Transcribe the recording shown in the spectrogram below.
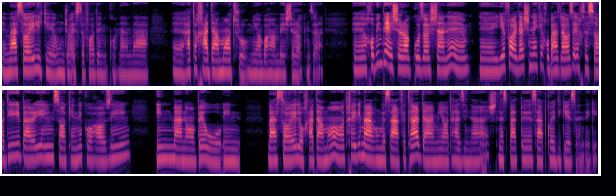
وسایلی که اونجا استفاده می‌کنن و حتی خدمات رو میان با هم به اشتراک می‌ذارن. خب این به اشتراک گذاشتنه یه فایدهش اینه که خب از لحاظ اقتصادی برای این ساکنین کوهاوزینگ این منابع و این وسایل و خدمات خیلی مغروم به صرفه تر در میاد هزینهش نسبت به سبکای دیگه زندگی.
